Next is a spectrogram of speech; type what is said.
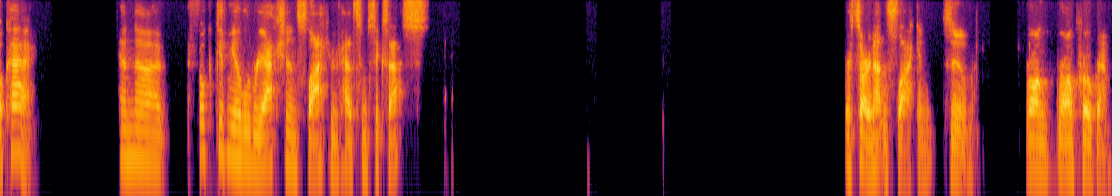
Okay. Can uh, folks give me a little reaction in Slack if you've had some success? Or sorry, not in Slack, in Zoom. Wrong, wrong program.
